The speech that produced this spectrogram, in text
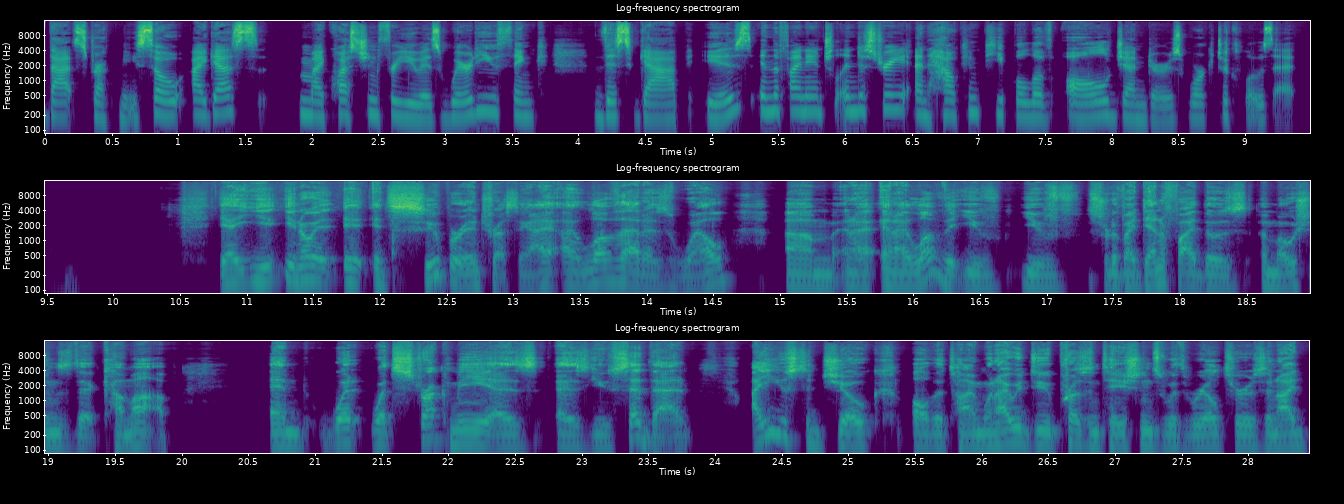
that struck me. So, I guess my question for you is where do you think this gap is in the financial industry and how can people of all genders work to close it? Yeah, you, you know, it, it, it's super interesting. I, I love that as well, um, and I and I love that you've you've sort of identified those emotions that come up. And what what struck me as as you said that, I used to joke all the time when I would do presentations with realtors, and I'd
